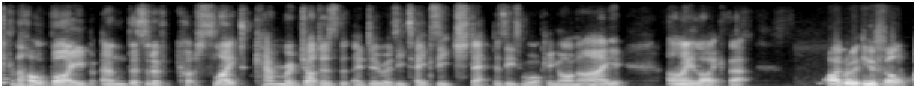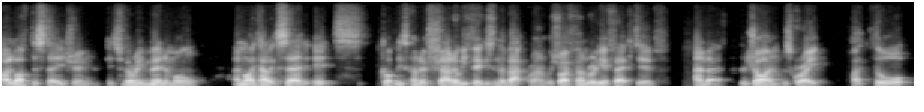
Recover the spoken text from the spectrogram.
like the whole vibe and the sort of slight camera judders that they do as he takes each step as he's walking on. I I like that. I agree with you, Phil. I love the staging. It's very minimal, and like Alex said, it's got these kind of shadowy figures in the background, which I found really effective. And the giant was great. I thought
